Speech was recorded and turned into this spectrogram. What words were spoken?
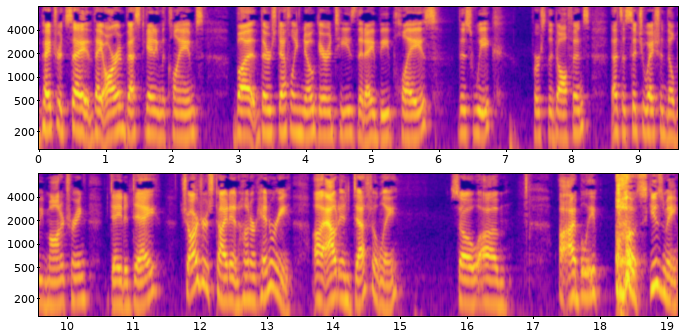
The Patriots say they are investigating the claims, but there's definitely no guarantees that AB plays this week versus the Dolphins. That's a situation they'll be monitoring day to day. Chargers tight end Hunter Henry uh, out indefinitely. So um, I believe, excuse me.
